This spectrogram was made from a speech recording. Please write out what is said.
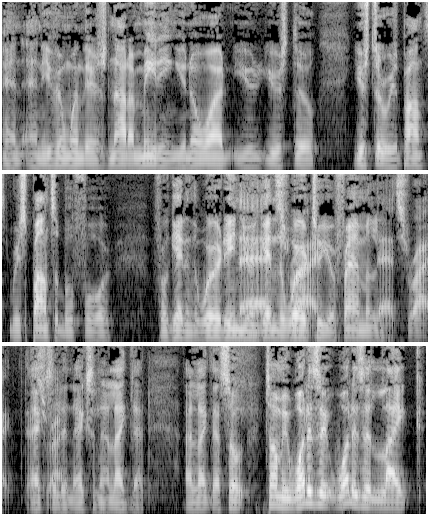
And and even when there's not a meeting, you know what? You you're still you're still respons- responsible for for getting the word in you and getting That's the word right. to your family. That's right. That's excellent, right. excellent. I like that. I like that. So tell me, what is it? What is it like?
